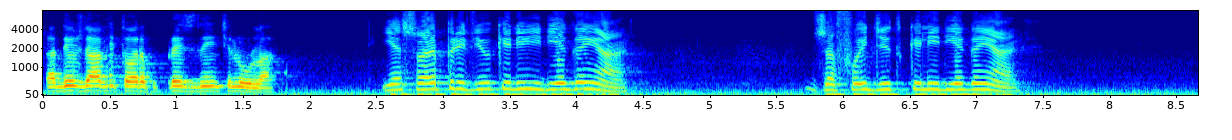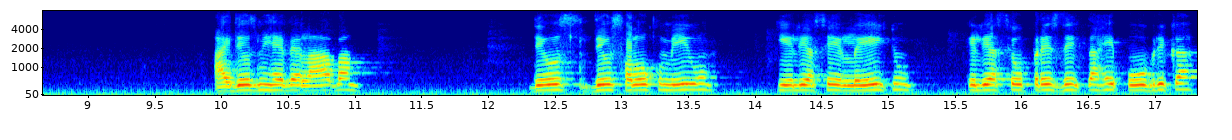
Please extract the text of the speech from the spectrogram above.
para Deus dar a vitória para o presidente Lula. E a senhora previu que ele iria ganhar. Já foi dito que ele iria ganhar. Aí Deus me revelava, Deus, Deus falou comigo que ele ia ser eleito, que ele ia ser o presidente da República.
